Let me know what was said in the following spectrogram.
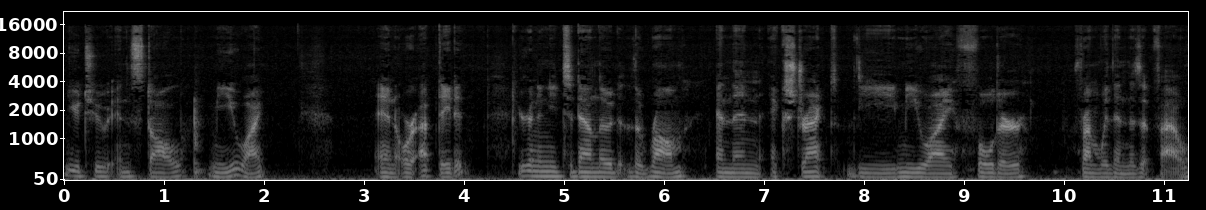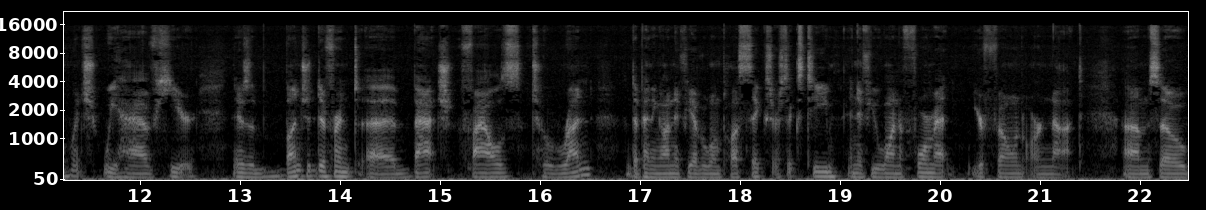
you to install MIUI, and or update it, you're going to need to download the ROM and then extract the MIUI folder from within the zip file, which we have here. There's a bunch of different uh, batch files to run, depending on if you have a OnePlus 6 or 6T, and if you want to format your phone or not. Um, so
